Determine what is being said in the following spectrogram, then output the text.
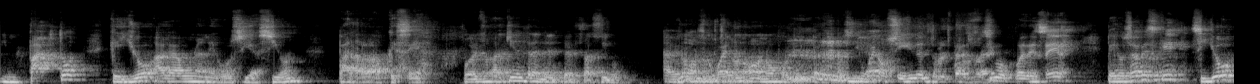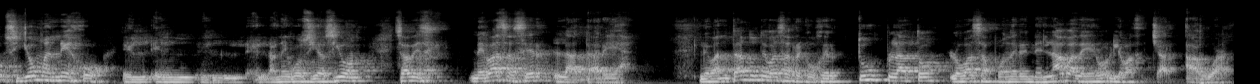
impacto, que yo haga una negociación para lo que sea. Por eso, aquí entra en el persuasivo. no, no, bueno, no, no, porque el persuasivo, bueno, sí, dentro del persuasivo puede ser, pero ¿sabes qué? Si yo, si yo manejo el, el, la negociación, ¿sabes? Me vas a hacer la tarea. Levantándote vas a recoger tu plato, lo vas a poner en el lavadero y le vas a echar agua.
